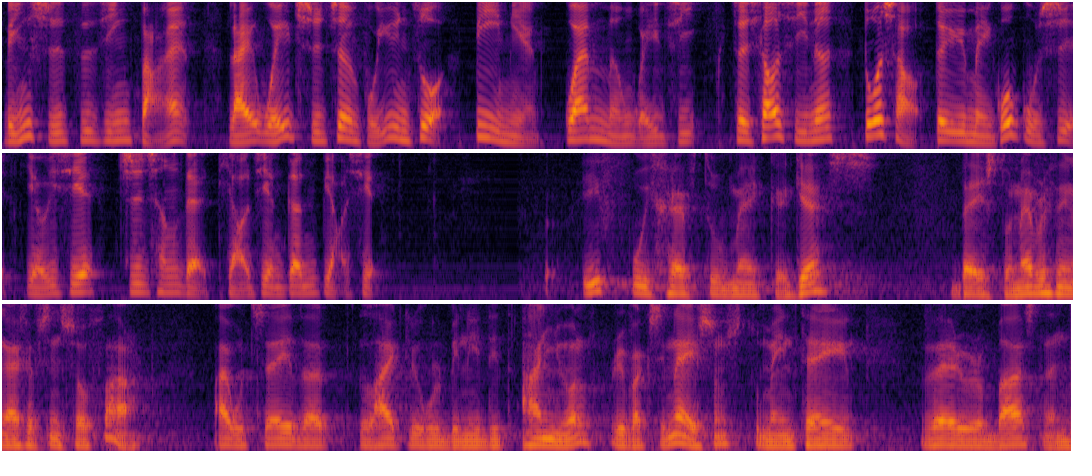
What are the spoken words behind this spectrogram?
临时资金法案来维持政府运作，避免关门危机。这消息呢，多少对于美国股市有一些支撑的条件跟表现。If we have to make a guess, based on everything I have seen so far, I would say that likely will be needed annual revaccinations to maintain very robust and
